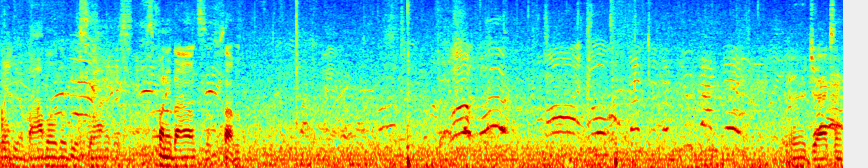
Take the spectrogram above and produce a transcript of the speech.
There'll be a bobble. There'll be a slot. It's- Bounce or something. Jackson.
